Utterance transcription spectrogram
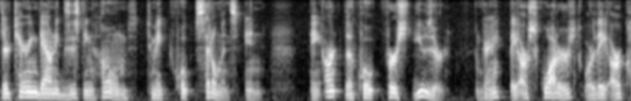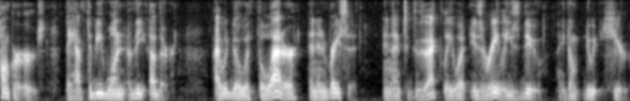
they're tearing down existing homes to make, quote, settlements in. They aren't the, quote, first user, okay? They are squatters or they are conquerors. They have to be one or the other. I would go with the latter and embrace it. And that's exactly what Israelis do. They don't do it here.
